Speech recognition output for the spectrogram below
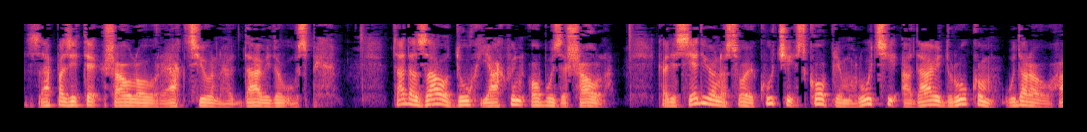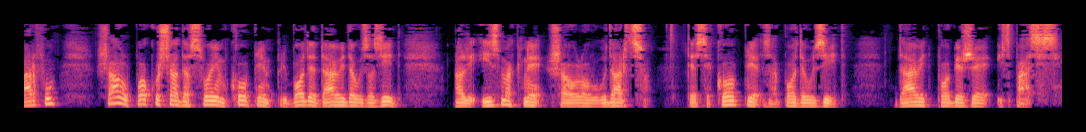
Zapazite Šaulovu reakciju na Davidov uspjeh. Tada zao duh Jahvin obuze Šaula. Kad je sjedio na svojoj kući s kopljem u ruci, a David rukom udarao u harfu, Šaul pokuša da svojim kopljem pribode Davida uza zid, ali izmakne Šaulovu udarcu, te se koplje zabode u zid. David pobježe i spasi se.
